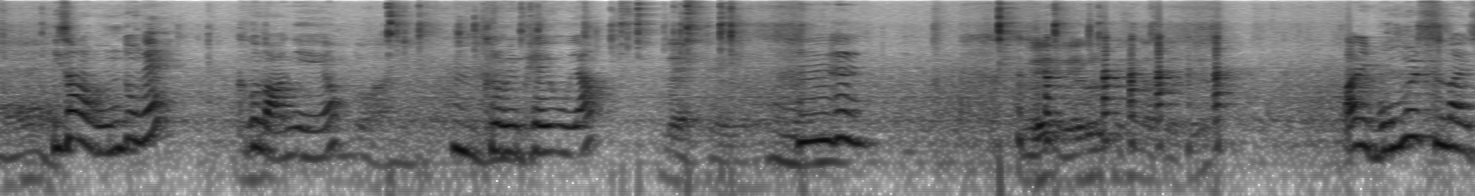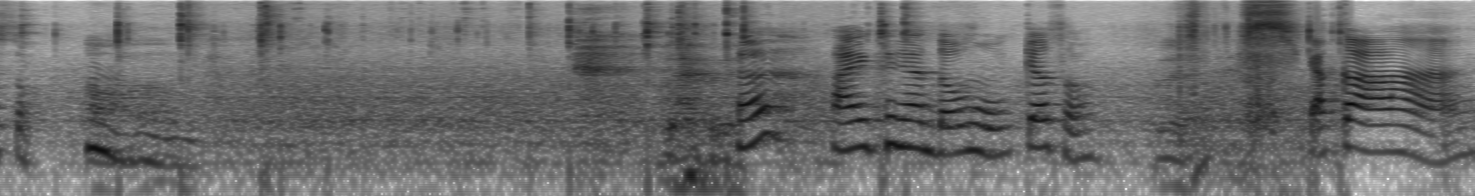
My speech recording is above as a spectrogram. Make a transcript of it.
어, 이 사람 운동해? 그건 아니에요? 운동 아니에요. 그럼 이 배우야? 네, 배우. 왜, 왜 그렇게 생각하세요? 아니 몸을 쓰나 했어. 음. 아. 왜, 왜? 어? 아니 그냥 너무 웃겨서. 왜? 약간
